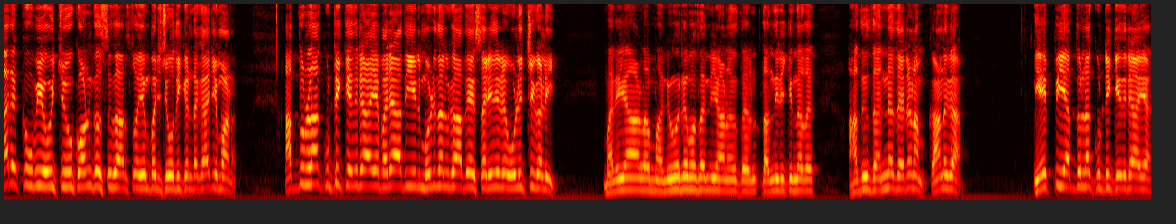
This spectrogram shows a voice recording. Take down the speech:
ആരൊക്കെ ഉപയോഗിച്ചു? കോൺഗ്രസ്സുകാർ സ്വയം പരിശോധിക്കേണ്ട കാര്യമാണ്. അബ്ദുള്ള കുട്ടിക്കെതിരായ പരാതിയിൽ മൊഴി നൽകാതെ സരിതയുടെ ഒളിച്ചുകളി. മലയാള മനോരമ തന്നെയാണ് തന്നിരിക്കുന്നത്. അത് തന്നെ തരണം. കാണുക. എ പി അബ്ദുള്ള കുട്ടിക്കെതിരായ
